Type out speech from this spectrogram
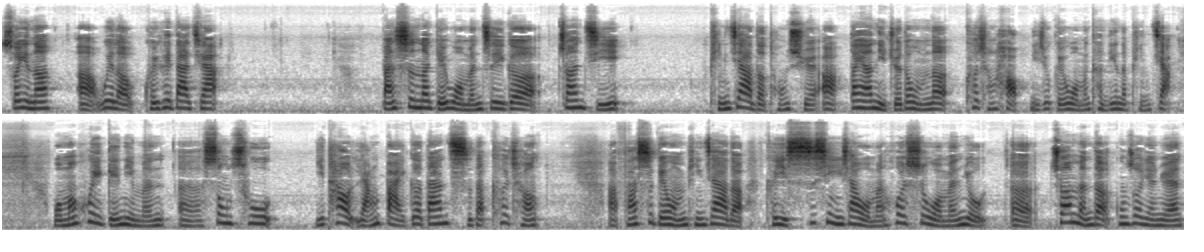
所以呢，啊，为了回馈大家，凡是呢给我们这个专辑评价的同学啊，当然你觉得我们的课程好，你就给我们肯定的评价，我们会给你们呃送出一套两百个单词的课程。啊，凡是给我们评价的，可以私信一下我们，或者是我们有呃专门的工作人员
